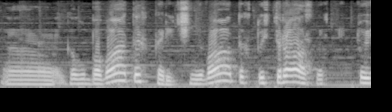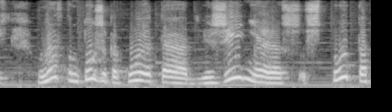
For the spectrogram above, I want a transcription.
Э, голубоватых, коричневатых, то есть разных. То есть у нас там тоже какое-то движение, что-то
